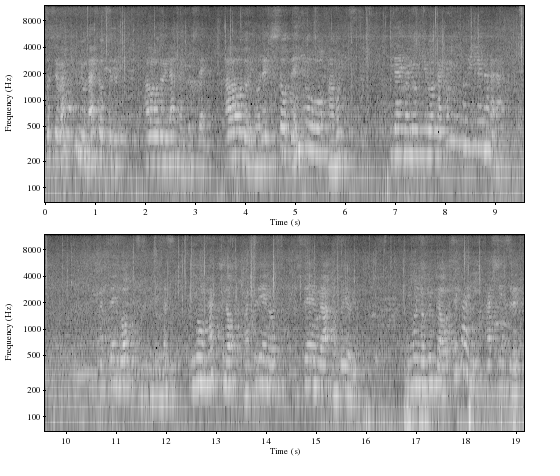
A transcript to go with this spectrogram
そして我が国を代表する阿波踊り団体として阿波踊りの歴史と伝統を守りつつ時代の要求を高めに取り入れながら発展を続けています日本各地の祭りへの出演はもとより日本の文化を世界に発信すべく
